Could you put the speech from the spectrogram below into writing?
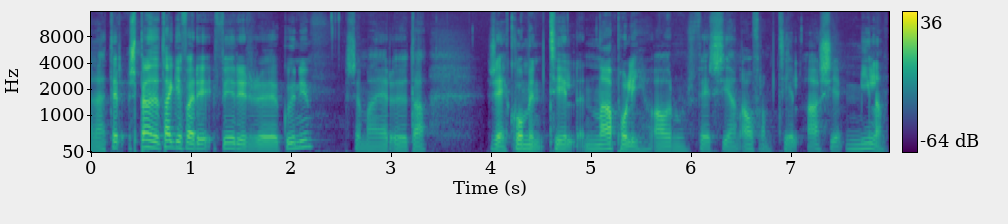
En þetta er spennandi tækifæri fyrir eh, Gunni sem að er auðvitað sé, komin til Napoli áður hún fer síðan áfram til AC Milan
